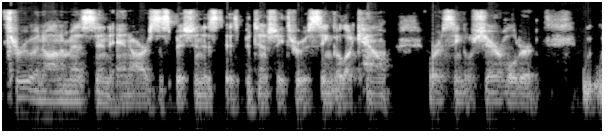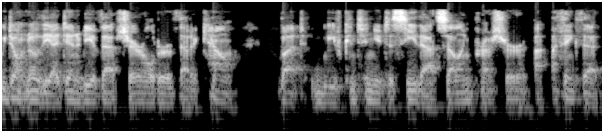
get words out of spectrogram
through Anonymous, and, and our suspicion is, is potentially through a single account or a single shareholder. We, we don't know the identity of that shareholder of that account but we've continued to see that selling pressure. I think that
